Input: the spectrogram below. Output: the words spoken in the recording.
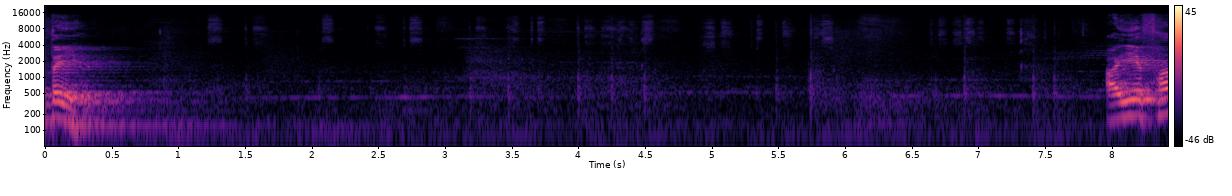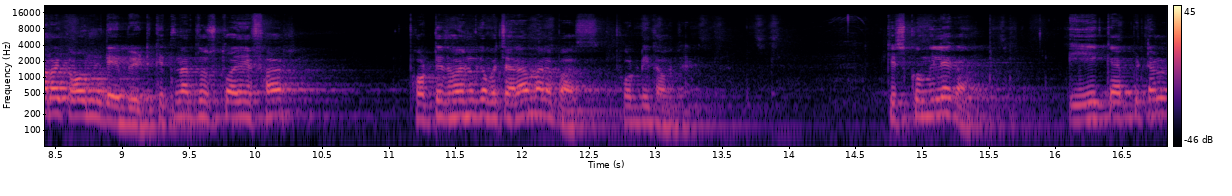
बताइए I F R account debit कितना दोस्तों I F R forty thousand का बचा रहा हमारे पास फोर्टी थाउजेंड किसको मिलेगा A capital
